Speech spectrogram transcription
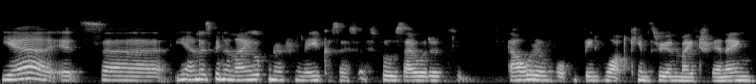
yeah, it's uh, yeah, and it's been an eye opener for me because I, I suppose I would have that would have been what came through in my training.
